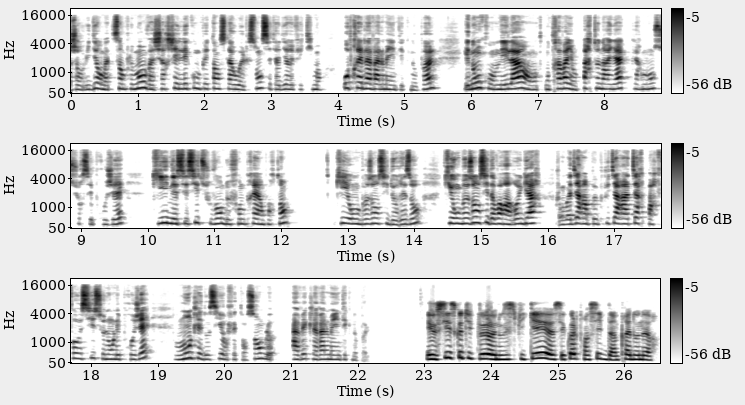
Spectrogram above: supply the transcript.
j'ai envie de dire, on va tout simplement, on va chercher les compétences là où elles sont, c'est-à-dire effectivement auprès de la Valmaine Technopole. Et donc, on est là, on, travaille en partenariat clairement sur ces projets qui nécessitent souvent de fonds de prêt importants, qui ont besoin aussi de réseaux, qui ont besoin aussi d'avoir un regard, on va dire, un peu plus terre à terre, parfois aussi selon les projets. On monte les dossiers en fait ensemble avec la Valmaine Technopole. Et aussi, est-ce que tu peux euh, nous expliquer euh, c'est quoi le principe d'un prêt d'honneur?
